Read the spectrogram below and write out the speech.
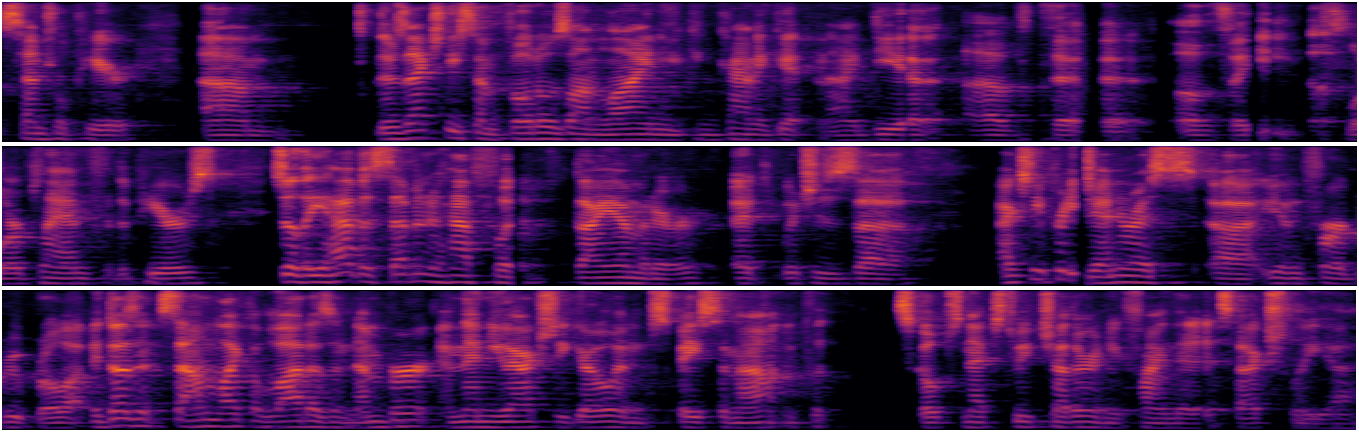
central pier. Um, there's actually some photos online. You can kind of get an idea of the of the, the floor plan for the piers. So they have a seven and a half foot diameter, which is uh, actually pretty generous uh, even for a group rollout. It doesn't sound like a lot as a number, and then you actually go and space them out and put scopes next to each other, and you find that it's actually uh,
